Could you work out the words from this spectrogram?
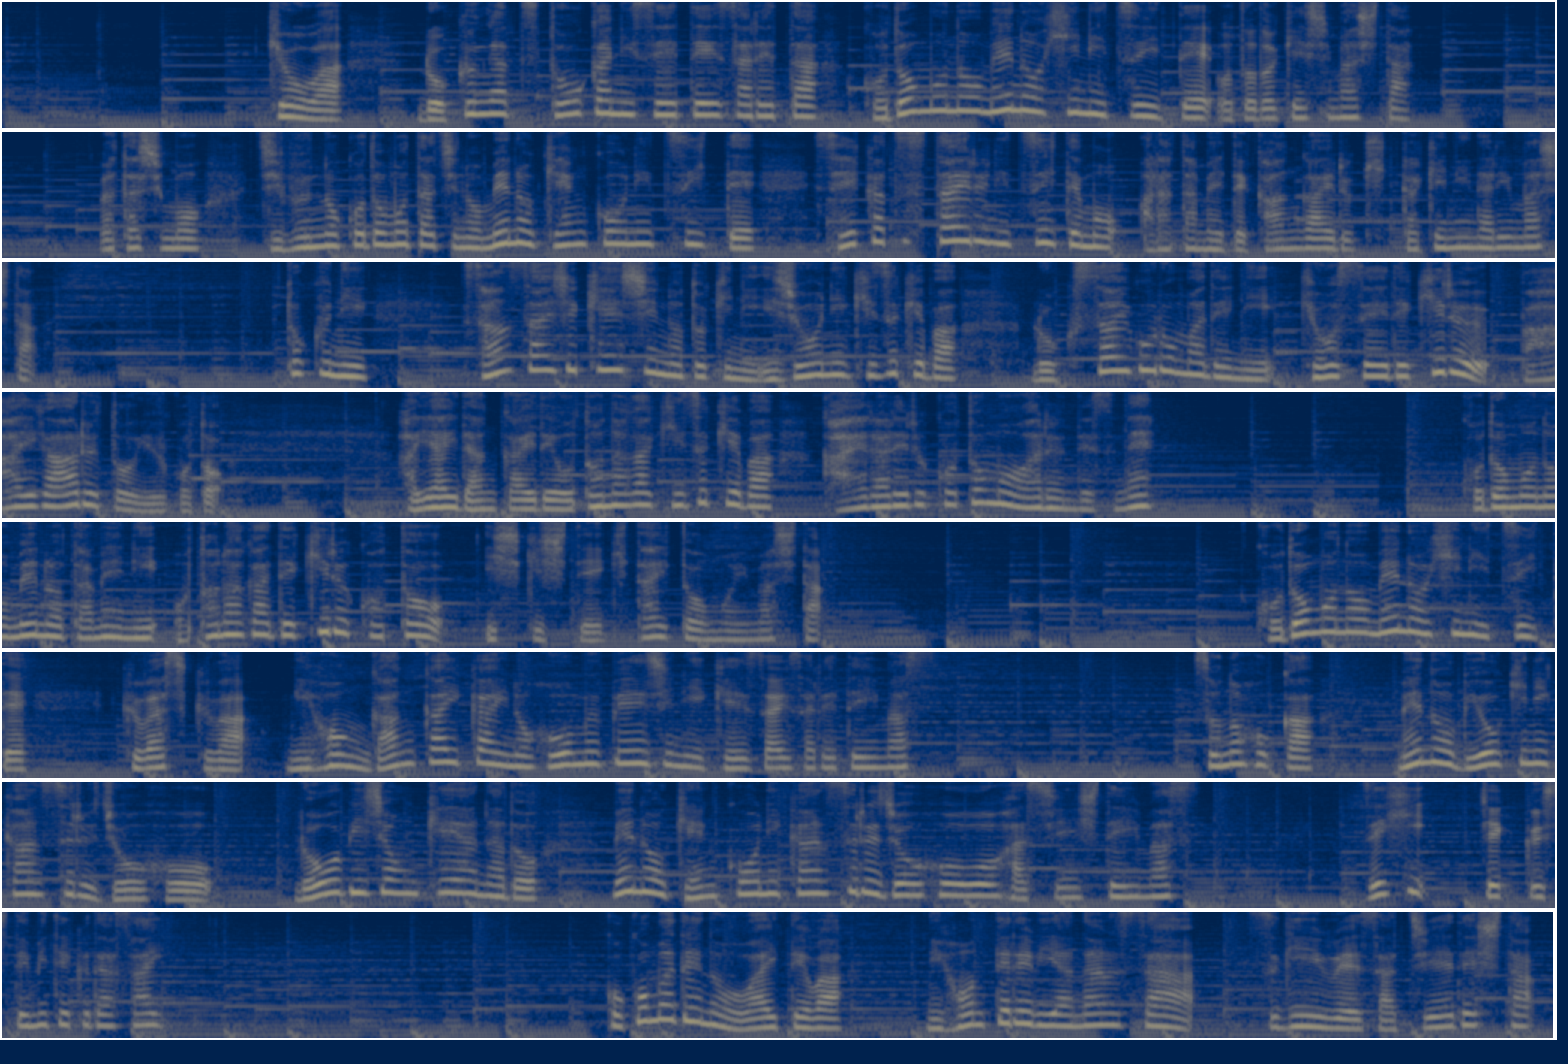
今日は6月10日に制定された子どもの目の日についてお届けしました私も自分の子どもたちの目の健康について生活スタイルについても改めて考えるきっかけになりました。特に3歳児検診の時に異常に気づけば6歳頃までに矯正できる場合があるということ。早い段階で大人が気づけば変えられることもあるんですね。子どもの目のために大人ができることを意識していきたいと思いました。子どもの目の日について詳しくは日本眼科医会のホームページに掲載されています。その他目の病気に関する情報ロービジョンケアなど目の健康に関する情報を発信しています。ぜひチェックしてみてください。ここまでのお相手は日本テレビアナウンサー杉上幸恵でした。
